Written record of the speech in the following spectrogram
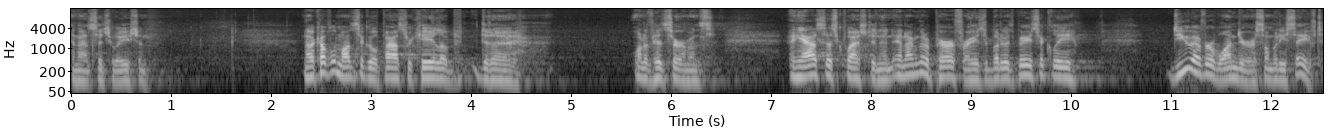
in that situation? Now, a couple of months ago, Pastor Caleb did a, one of his sermons, and he asked this question, and, and I'm going to paraphrase it, but it was basically Do you ever wonder if somebody's saved?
